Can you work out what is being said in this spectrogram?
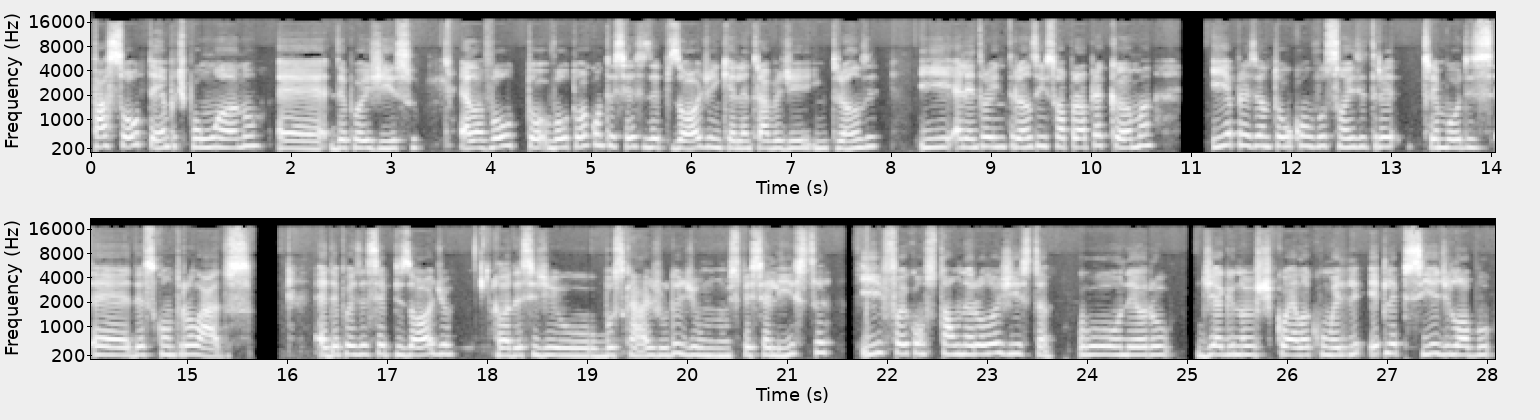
Passou o tempo, tipo um ano é, depois disso, ela voltou, voltou a acontecer esses episódios em que ela entrava de, em transe e ela entrou em transe em sua própria cama e apresentou convulsões e tre tremores é, descontrolados. É, depois desse episódio, ela decidiu buscar a ajuda de um especialista e foi consultar um neurologista. O neuro diagnosticou ela com epilepsia de lobo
